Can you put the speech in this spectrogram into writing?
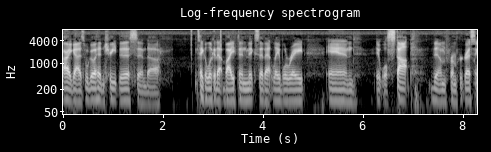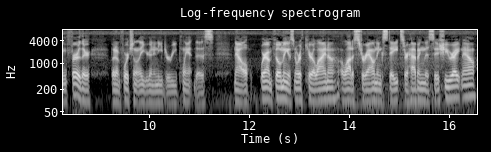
All right, guys, we'll go ahead and treat this and uh, take a look at that Bifen, mix at that label rate, and it will stop them from progressing further. But unfortunately, you're going to need to replant this. Now, where I'm filming is North Carolina. A lot of surrounding states are having this issue right now.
